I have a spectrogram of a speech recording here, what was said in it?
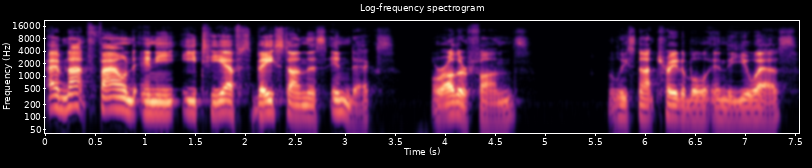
I have not found any ETFs based on this index or other funds, at least not tradable in the US,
